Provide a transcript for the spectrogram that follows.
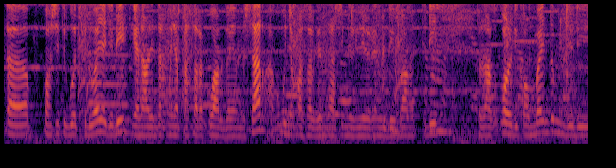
eh, positif buat keduanya jadi Gen Halilintar punya pasar keluarga yang besar aku punya pasar generasi milenial yang gede banget jadi menurut aku kalau dikombain tuh menjadi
